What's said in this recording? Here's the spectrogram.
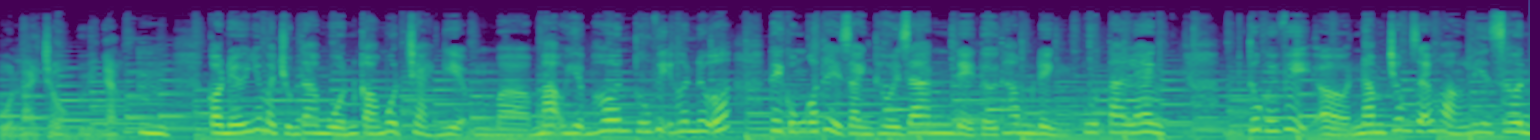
của Lai Châu quý vị nhé. Ừ. Còn nếu như mà chúng ta muốn có một trải nghiệm mà mạo hiểm hơn, thú vị hơn nữa thì cũng có thể dành thời gian để tới thăm đỉnh Putaleng. Thưa quý vị, ở nằm trong dãy Hoàng Liên Sơn,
